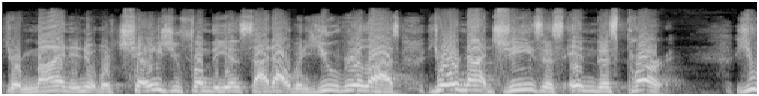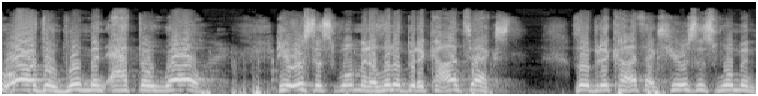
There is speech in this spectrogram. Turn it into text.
your mind and it will change you from the inside out when you realize you're not Jesus in this part. You are the woman at the well. Here's this woman, a little bit of context. A little bit of context. Here's this woman.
